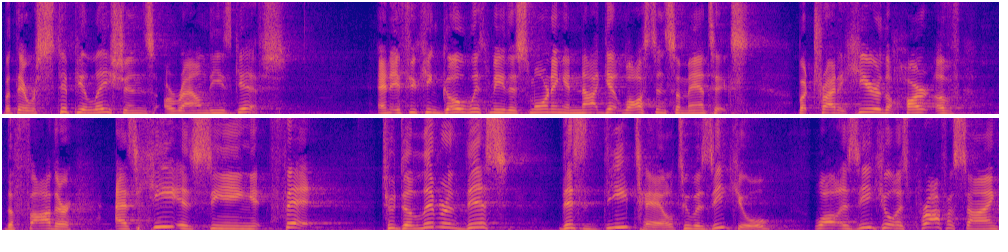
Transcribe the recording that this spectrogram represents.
but there were stipulations around these gifts. And if you can go with me this morning and not get lost in semantics, but try to hear the heart of the Father as He is seeing it fit to deliver this, this detail to Ezekiel while Ezekiel is prophesying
